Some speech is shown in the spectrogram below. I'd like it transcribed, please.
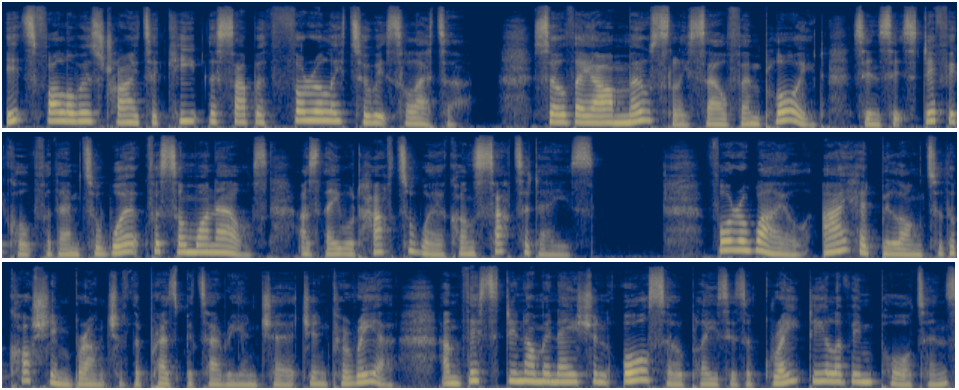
its followers try to keep the Sabbath thoroughly to its letter. So they are mostly self employed, since it's difficult for them to work for someone else as they would have to work on Saturdays. For a while, I had belonged to the Koshin branch of the Presbyterian Church in Korea, and this denomination also places a great deal of importance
